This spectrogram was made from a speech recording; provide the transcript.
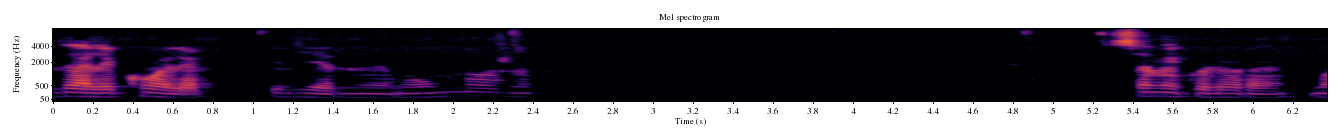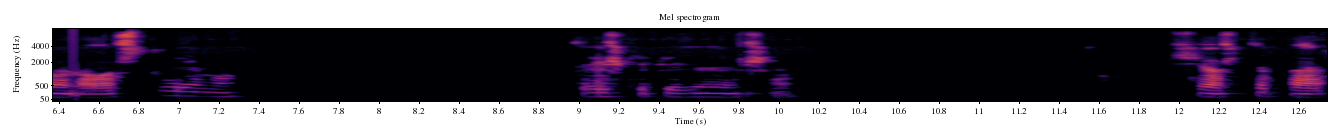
Далі колір під'єднуємо у. Самі кольори ми налаштуємо трішки пізніше. Що ж, тепер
